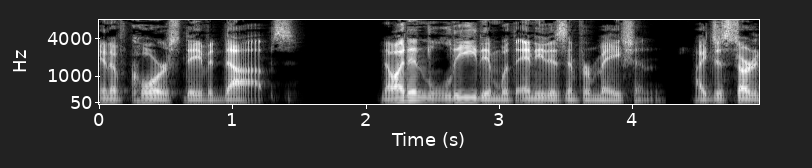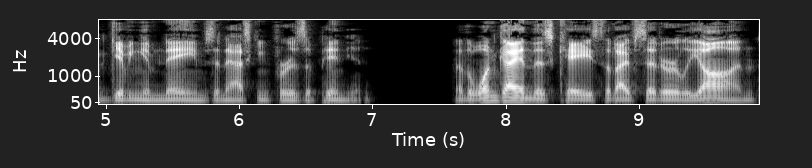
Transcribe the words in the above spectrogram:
and of course, David Dobbs. Now, I didn't lead him with any of this information. I just started giving him names and asking for his opinion. Now, the one guy in this case that I've said early on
